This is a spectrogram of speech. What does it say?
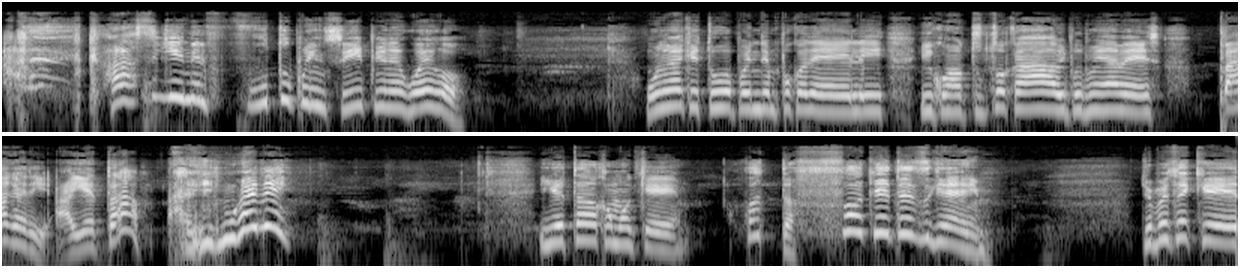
casi en el puto principio en el juego. Una vez que estuvo pendiente un poco de él y, cuando tú tocabas por primera vez, págate, ahí está, ahí muere. Y yo estaba como que, what the fuck is this game? Yo pensé que,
